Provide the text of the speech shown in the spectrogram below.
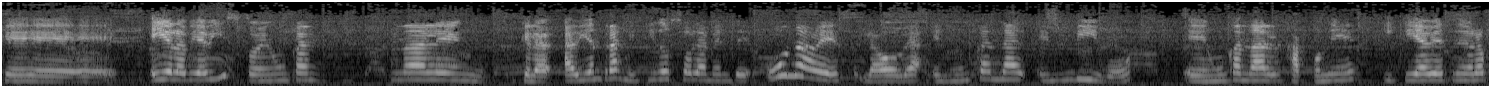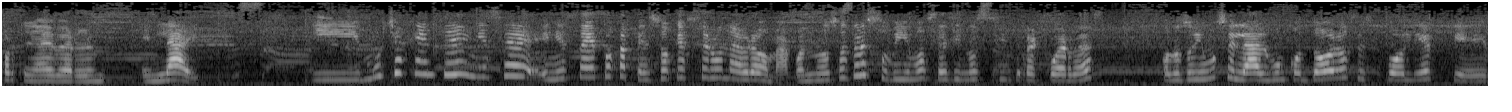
que ella lo había visto en un canal en que la habían transmitido solamente una vez la obra en un canal en vivo en un canal japonés y que ella había tenido la oportunidad de verlo en, live. Y mucha gente en ese en esa época pensó que eso era una broma. Cuando nosotros subimos, no sé si recuerdas, cuando subimos el álbum con todos los spoilers que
